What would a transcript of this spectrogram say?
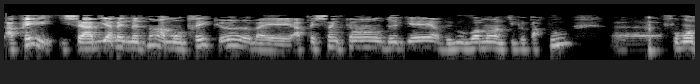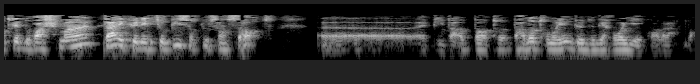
Après, c'est Abiy Ahmed maintenant à montrer que ben, après cinq ans de guerre, de louvoiement un petit peu partout, euh, faut montrer le droit chemin, ça et que l'Éthiopie surtout s'en sorte. Euh, et puis par, par, par d'autres moyens que de guerroyer. Quoi, voilà. Bon.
